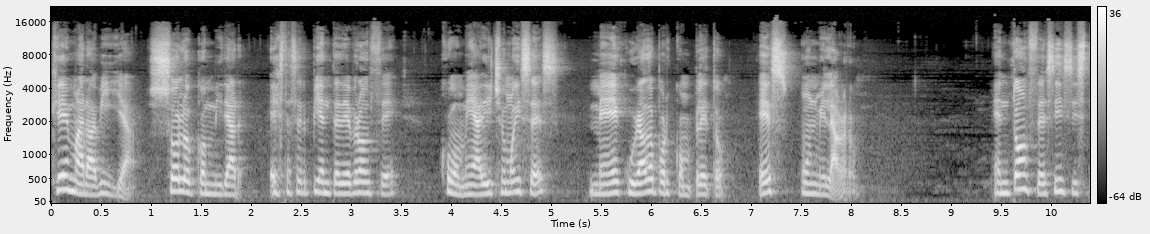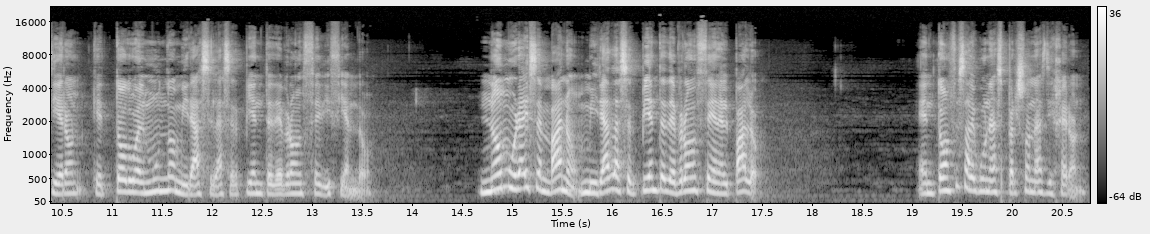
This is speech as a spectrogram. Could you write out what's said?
¡Qué maravilla! Solo con mirar esta serpiente de bronce, como me ha dicho Moisés, me he curado por completo. Es un milagro. Entonces insistieron que todo el mundo mirase la serpiente de bronce diciendo no muráis en vano, mirad la serpiente de bronce en el palo. Entonces algunas personas dijeron,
